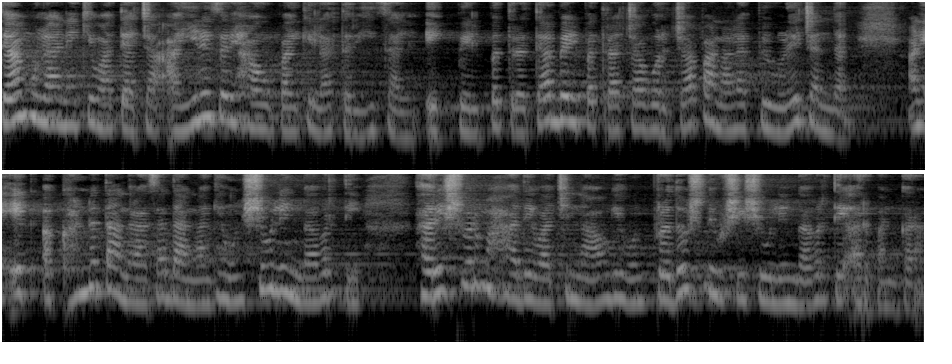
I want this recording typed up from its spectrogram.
त्या मुलाने किंवा त्याच्या आईने जरी हा उपाय केला तरीही चालेल. एक बेलपत्र त्या बेलपत्राच्या वरच्या पानाला पिवळे चंदन आणि एक अखंड तांदळाचा दाना घेऊन शिवलिंगावरती हरीश्वर महादेवाचे नाव घेऊन प्रदोष दिवशी शिवलिंगावरती अर्पण करा.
